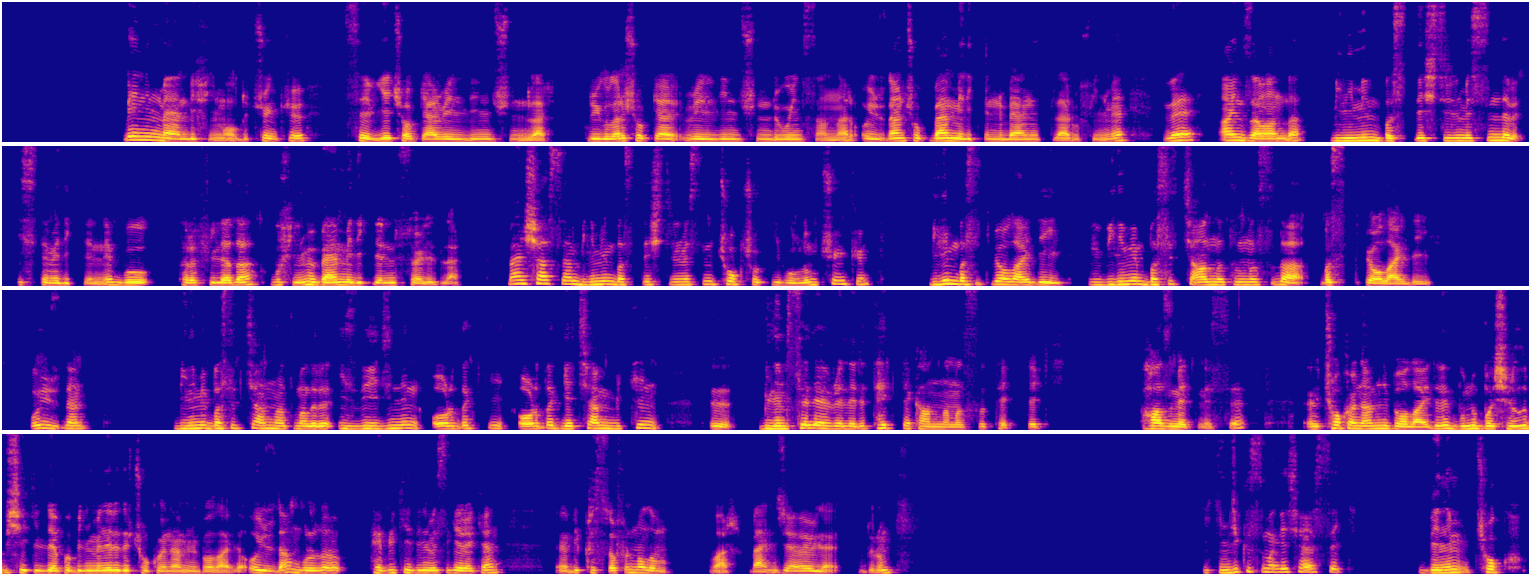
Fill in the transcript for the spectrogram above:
beğenilmeyen bir film oldu. Çünkü sevgiye çok yer verildiğini düşündüler. Duygulara çok yer verildiğini düşündü bu insanlar. O yüzden çok beğenmediklerini beyan ettiler bu filme. Ve aynı zamanda bilimin basitleştirilmesini de istemediklerini, bu tarafıyla da bu filmi beğenmediklerini söylediler. Ben şahsen bilimin basitleştirilmesini çok çok iyi buldum. Çünkü bilim basit bir olay değil ve bilimin basitçe anlatılması da basit bir olay değil. O yüzden bilimi basitçe anlatmaları, izleyicinin oradaki orada geçen bütün e, bilimsel evreleri tek tek anlaması, tek tek hazmetmesi e, çok önemli bir olaydı ve bunu başarılı bir şekilde yapabilmeleri de çok önemli bir olaydı. O yüzden burada tebrik edilmesi gereken bir Christopher Nolan var. Bence öyle durum. İkinci kısma geçersek benim çok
